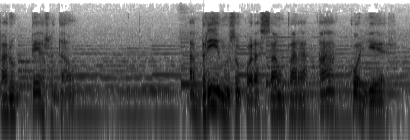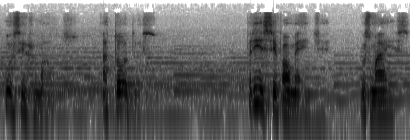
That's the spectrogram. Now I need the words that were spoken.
para o perdão. Abrimos o coração para acolher os irmãos, a todos, principalmente os mais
